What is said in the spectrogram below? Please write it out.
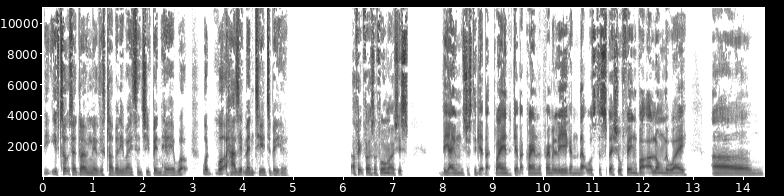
You've talked so glowingly of this club anyway since you've been here. What what what has it meant to you to be here? I think first and foremost, it's the aim was just to get back playing, get back playing in the Premier League, and that was the special thing. But along the way, um,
